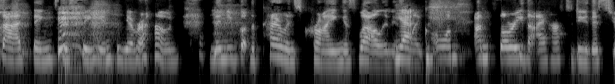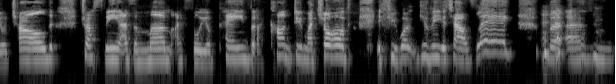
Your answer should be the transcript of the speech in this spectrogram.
sad thing to see and be around. And then you've got the parents crying as well. And it's yeah. like, oh, I'm, I'm sorry that I have to do this to your child. Trust me, as a mum, I feel your pain, but I can't do my job if you won't give me your child's leg. But um,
